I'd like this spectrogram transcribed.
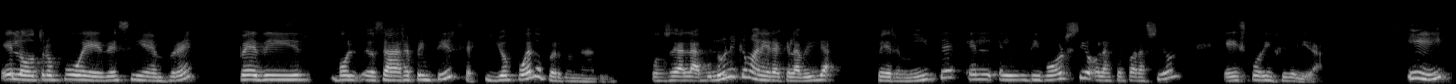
el otro puede siempre pedir, o sea, arrepentirse y yo puedo perdonarlo. O sea, la, única manera que la Biblia permite el, divorcio o la separación es por infidelidad. Y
